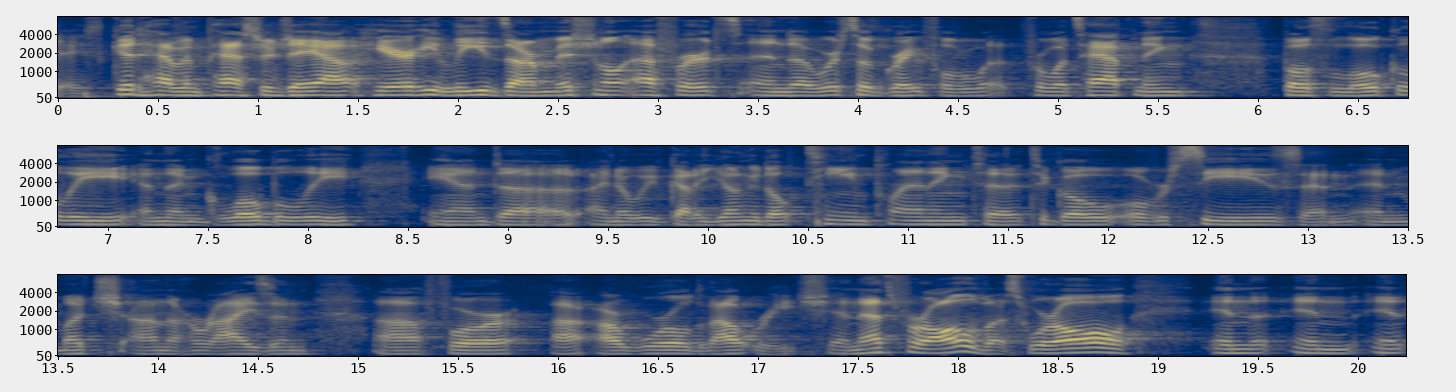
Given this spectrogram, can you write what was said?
It's good having Pastor Jay out here. He leads our missional efforts, and uh, we're so grateful for, what's happening both locally and then globally. And uh, I know we've got a young adult team planning to, to go overseas and, and much on the horizon uh, for our, our world of outreach. And that's for all of us. We're all in, in, in,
